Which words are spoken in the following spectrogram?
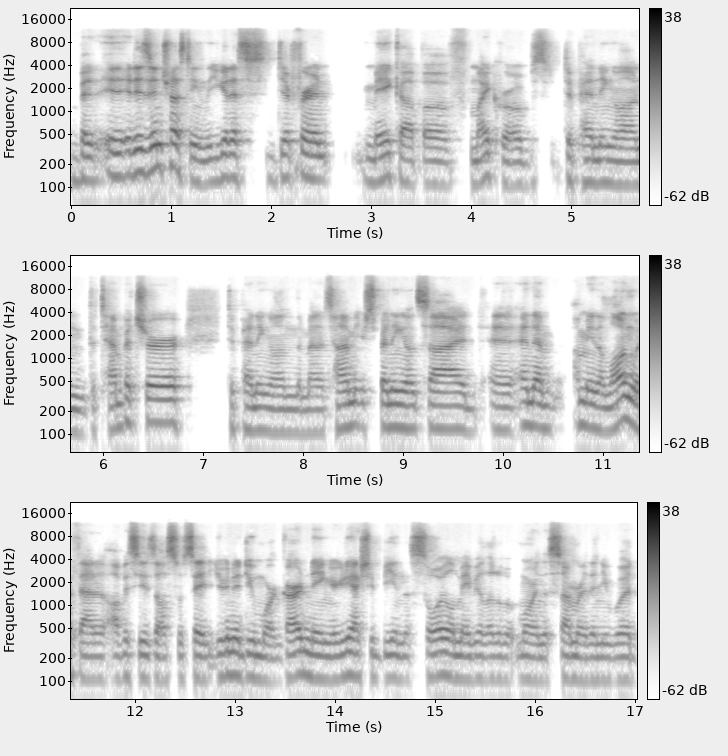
but it, it is interesting that you get a different makeup of microbes depending on the temperature, depending on the amount of time that you're spending outside. And, and I mean, along with that, obviously, is also say you're going to do more gardening. You're going to actually be in the soil maybe a little bit more in the summer than you would,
